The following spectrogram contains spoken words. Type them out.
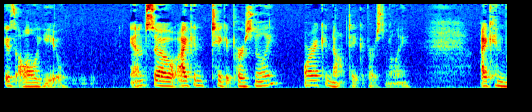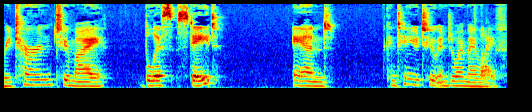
is all you. And so I can take it personally or I can not take it personally. I can return to my bliss state and continue to enjoy my life.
